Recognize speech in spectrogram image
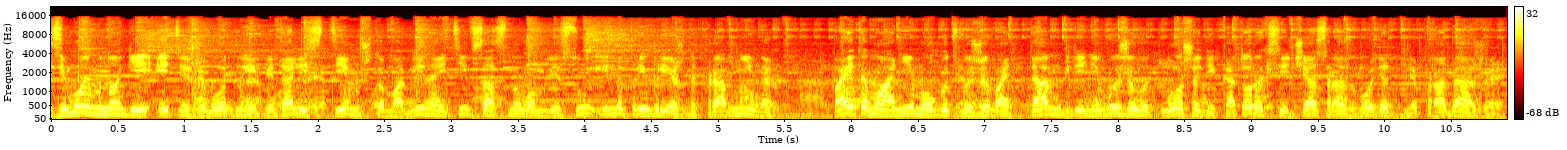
Зимой многие эти животные питались тем, что могли найти в сосновом лесу и на прибрежных равнинах. Поэтому они могут выживать там, где не выживут лошади, которых сейчас разводят для продажи.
